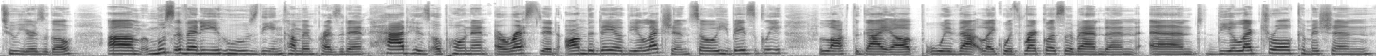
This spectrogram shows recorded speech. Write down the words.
two years ago. Um, Museveni, who's the incumbent president, had his opponent arrested on the day of the election. So he basically locked the guy up with that, like with reckless abandon, and the Electoral Commission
